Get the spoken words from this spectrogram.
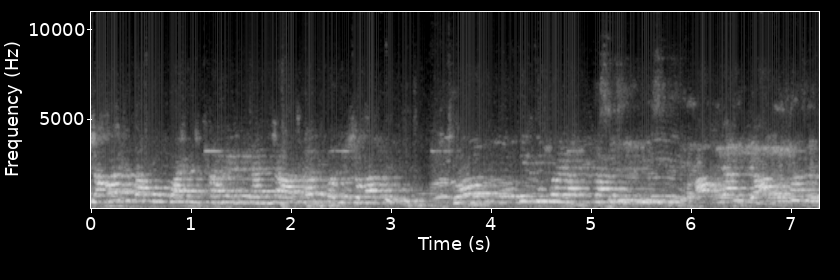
शहाजबाबू पाटील साहेब यांच्या आभार परिश्रमातून दोन कोटी रुपयांचा आपल्या या विभागाने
